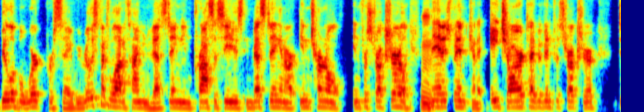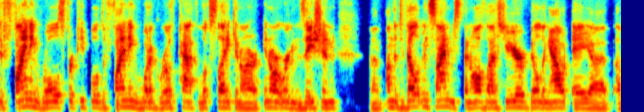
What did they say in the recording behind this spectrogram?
billable work per se, we really spent a lot of time investing in processes, investing in our internal infrastructure, like mm. management, kind of HR type of infrastructure, defining roles for people, defining what a growth path looks like in our in our organization. Um, on the development side, we spent all of last year building out a, uh, a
